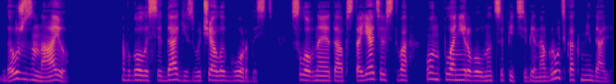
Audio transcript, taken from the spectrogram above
Да уж знаю. В голосе Даги звучала гордость, словно это обстоятельство он планировал нацепить себе на грудь как медаль.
